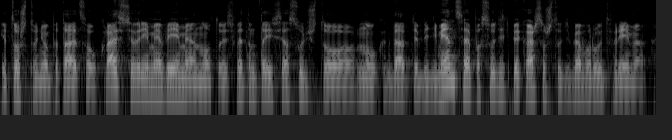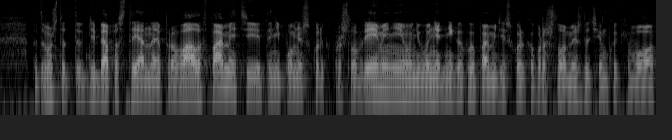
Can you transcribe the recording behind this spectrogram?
И то, что у него пытаются украсть все время время, ну, то есть в этом-то и вся суть, что, ну, когда у тебя деменция, по сути, тебе кажется, что у тебя воруют время, потому что у тебя постоянные провалы в памяти, ты не помнишь, сколько прошло времени, у него нет никакой памяти, сколько прошло между тем, как его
